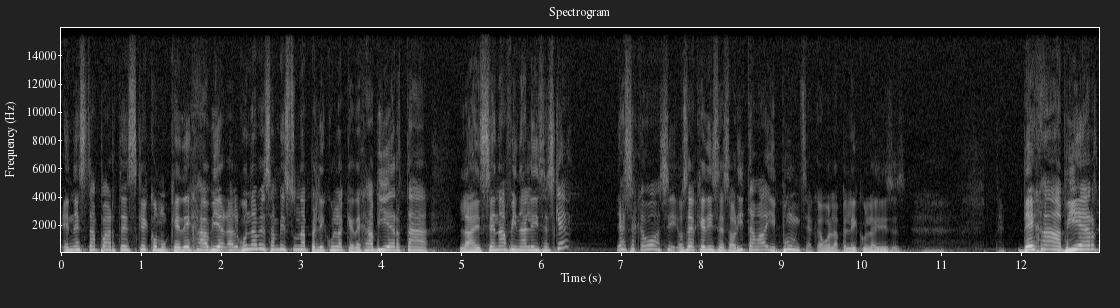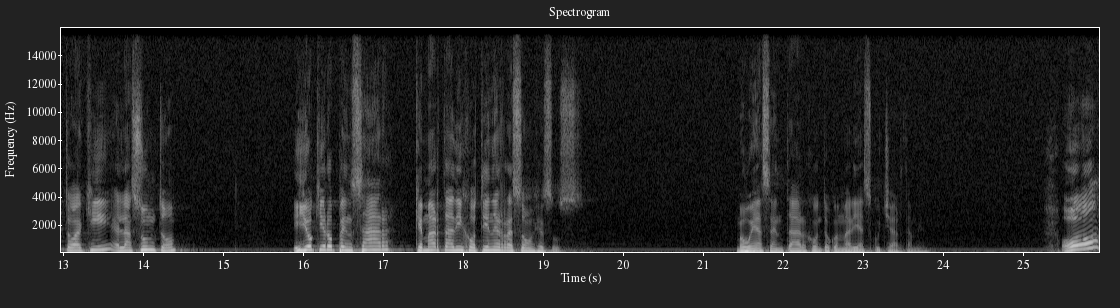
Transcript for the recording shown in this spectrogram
en esta parte es que como que deja abierta, ¿alguna vez han visto una película que deja abierta la escena final y dices, ¿qué? Ya se acabó así. O sea, que dices, ahorita va y pum, se acabó la película y dices, deja abierto aquí el asunto y yo quiero pensar que Marta dijo, tienes razón Jesús. Me voy a sentar junto con María a escuchar también. O,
